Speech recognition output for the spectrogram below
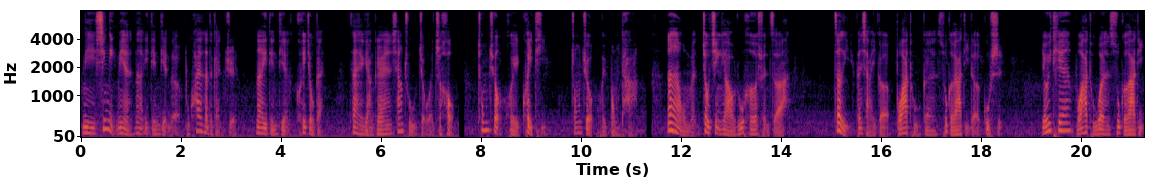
你心里面那一点点的不快乐的感觉，那一点点愧疚感，在两个人相处久了之后，终究会溃堤，终究会崩塌。那我们究竟要如何选择啊？这里分享一个柏拉图跟苏格拉底的故事。有一天，柏拉图问苏格拉底：“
